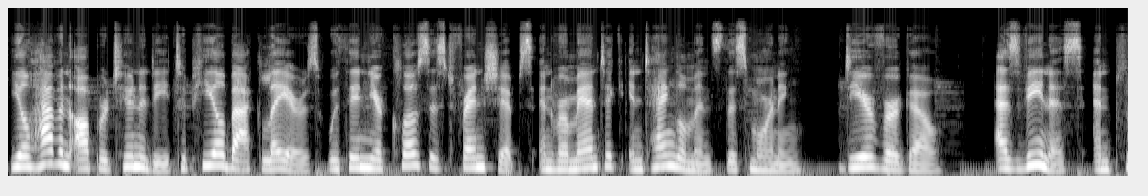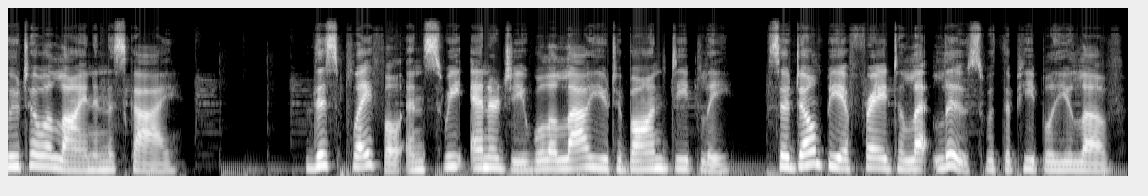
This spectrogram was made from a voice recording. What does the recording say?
You'll have an opportunity to peel back layers within your closest friendships and romantic entanglements this morning, dear Virgo, as Venus and Pluto align in the sky. This playful and sweet energy will allow you to bond deeply, so don't be afraid to let loose with the people you love.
